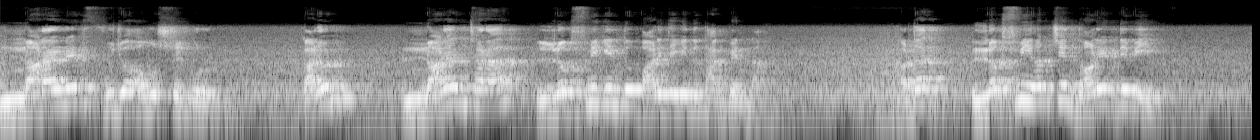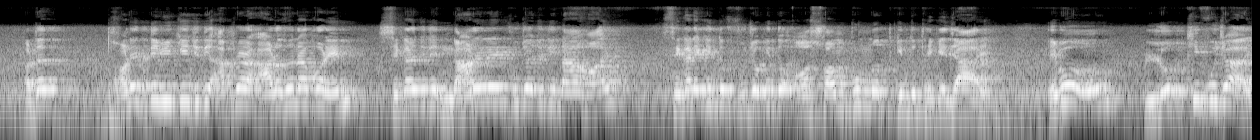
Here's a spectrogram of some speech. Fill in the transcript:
নারায়ণের পুজো অবশ্যই করুন। কারণ নারায়ণ ছাড়া লক্ষ্মী কিন্তু বাড়িতে কিন্তু থাকবেন না। অর্থাৎ লক্ষ্মী হচ্ছেন ধনের দেবী। অর্থাৎ ধনের দেবীকে যদি আপনারা আরাধনা করেন, সেখানে যদি নারায়ণের পূজা যদি না হয় সেখানে কিন্তু পুজো কিন্তু অসম্পূর্ণ কিন্তু থেকে যায়। এবং লক্ষ্মী পূজায়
